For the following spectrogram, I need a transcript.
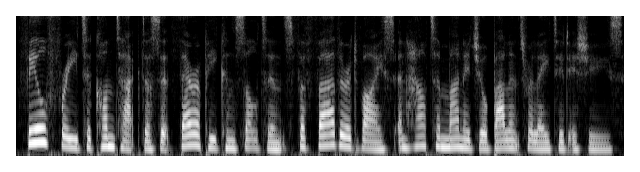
Feel free to contact us at Therapy Consultants for further advice on how to manage your balance related issues.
